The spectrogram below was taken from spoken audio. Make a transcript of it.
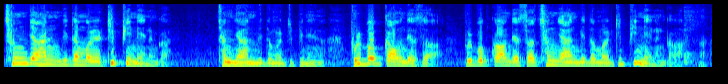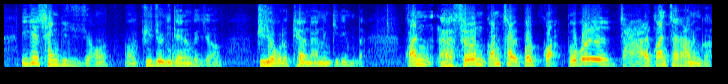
청정한 믿음을 깊이 내는 것 청량한 믿음을 깊이 내는 것 불법 가운데서 불법 가운데서 청량한 믿음을 깊이 내는 거 이게 생귀주죠. 어, 귀족이 되는 거죠. 귀족으로 태어나는 길입니다. 관, 아, 선 관찰 법과 법을 잘 관찰하는 것.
